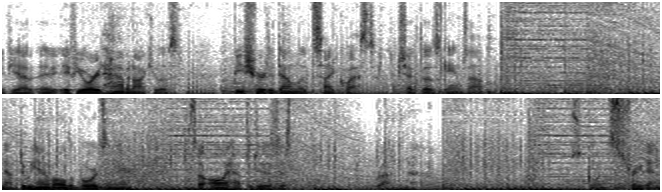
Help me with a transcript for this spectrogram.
If you have, if you already have an Oculus, be sure to download SideQuest. Check those games out. Now, do we have all the boards in there? So all I have to do is just run. Just going straight in.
